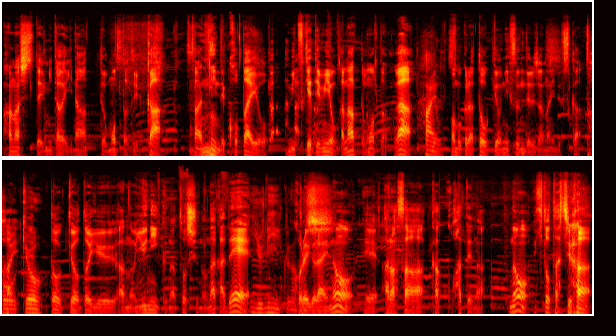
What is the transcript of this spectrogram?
話してみたいなって思ったというか3人で答えを見つけてみようかなって思ったのが、はい。まあ、僕ら東京に住んでるじゃないですか。東京。東京というあのユニークな都市の中でユニークなこれぐらいの、えー、アラサーかっこはてなの人たちは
